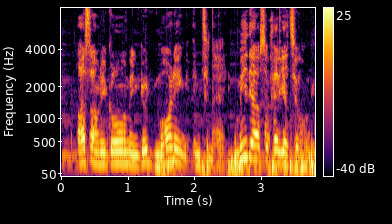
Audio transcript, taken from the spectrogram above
वालेकुम एंड गुड मॉर्निंग इंटरनेट उम्मीद है आप सब खैरियत से होंगे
